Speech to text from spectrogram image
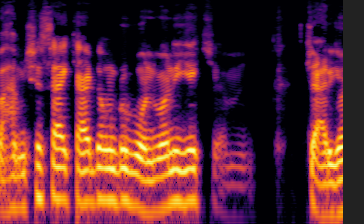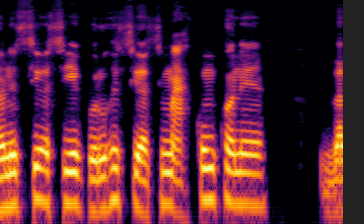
و همیشه سعی کرده اون رو به عنوان یک جریان سیاسی یک گروه سیاسی محکوم کنه و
